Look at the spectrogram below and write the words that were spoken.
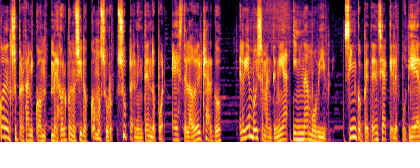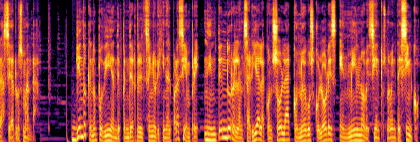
con el Super Famicom, mejor conocido como Super Nintendo por este lado del charco, el Game Boy se mantenía inamovible, sin competencia que le pudiera hacer los. Viendo que no podían depender del diseño original para siempre, Nintendo relanzaría la consola con nuevos colores en 1995,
